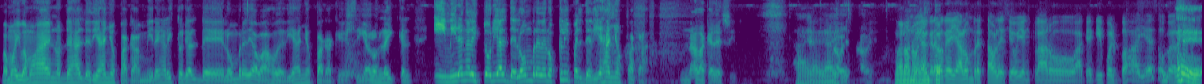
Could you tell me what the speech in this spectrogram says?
Vamos y vamos a irnos dejar de 10 años para acá. Miren el historial del hombre de abajo de 10 años para acá que sigue a los Lakers. Y miren el historial del hombre de los Clippers de 10 años para acá. Nada que decir. Ay, ay, ay. Sabe, sabe. Bueno, Bueno, mi yo gente, creo que ya el hombre estableció bien claro a qué equipo él va y eso, pero eh,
